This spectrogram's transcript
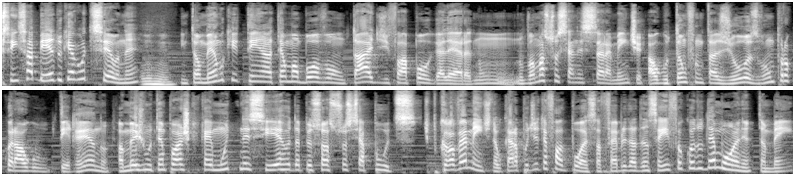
sem saber do que aconteceu, né? Uhum. Então, mesmo que tenha até uma boa vontade de falar, pô, galera, não, não vamos associar necessariamente algo tão fantasioso, vamos procurar algo terreno, ao mesmo tempo eu acho que cai muito nesse erro da pessoa associar, putz. Tipo, porque obviamente, né? O cara podia ter falado, pô, essa febre da dança aí foi coisa do demônio. Também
